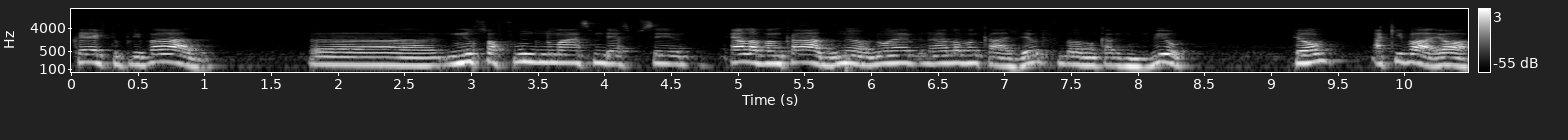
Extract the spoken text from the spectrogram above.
Crédito privado? Uh, em um só fundo no máximo 10%. É alavancado? Não, não é, não é alavancagem. Lembra do fundo alavancado que a gente viu? Então, aqui vai, ó,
